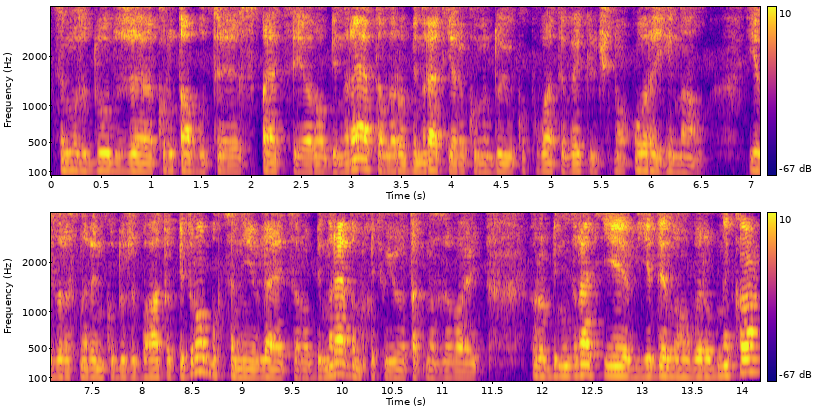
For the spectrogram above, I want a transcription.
це може дуже крута бути спеція Robin Red, але Robin Red я рекомендую купувати виключно оригінал. Є зараз на ринку дуже багато підробок, це не є Red, хоч його так називають. Red є в єдиного виробника,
